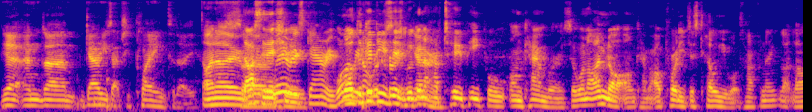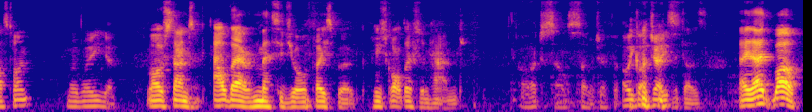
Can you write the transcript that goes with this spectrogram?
Yeah, and um, Gary's actually playing today. I know. That's the issue. Where is Gary? Why well, we the good news is we're going to have two people on camera. So when I'm not on camera, I'll probably just tell you what's happening, like last time. Where, where are you going? Well, I'll stand out there and message you on Facebook. Who's got this in hand? Oh, that just sounds so much effort. Oh, he got a Jace. It does. Hey, that well,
